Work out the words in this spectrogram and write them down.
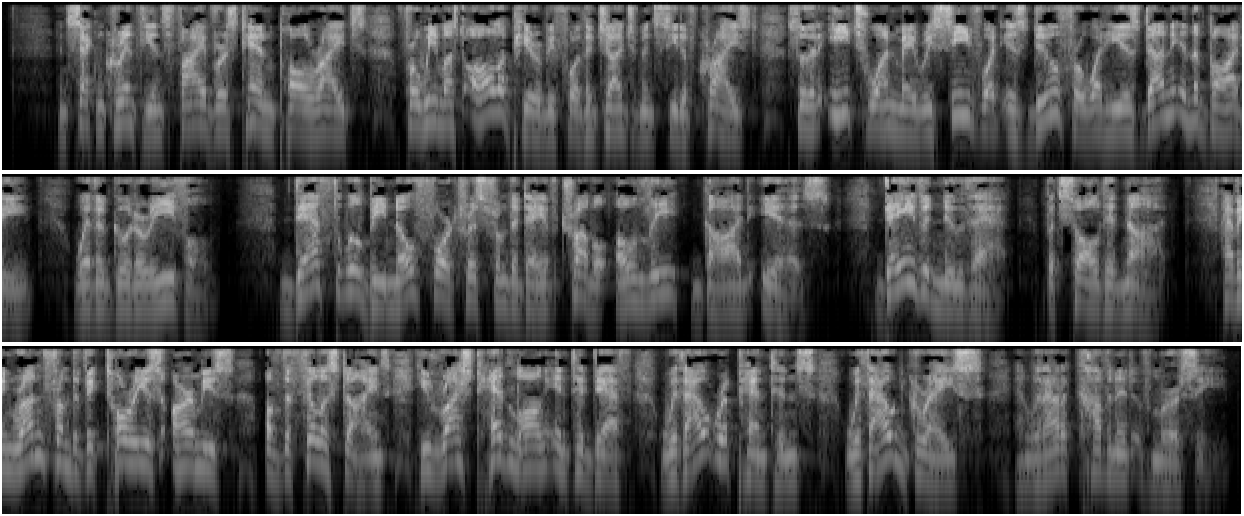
In 2 Corinthians 5 verse 10, Paul writes, For we must all appear before the judgment seat of Christ, so that each one may receive what is due for what he has done in the body, whether good or evil. Death will be no fortress from the day of trouble, only God is. David knew that, but Saul did not. Having run from the victorious armies of the Philistines, he rushed headlong into death without repentance, without grace, and without a covenant of mercy.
